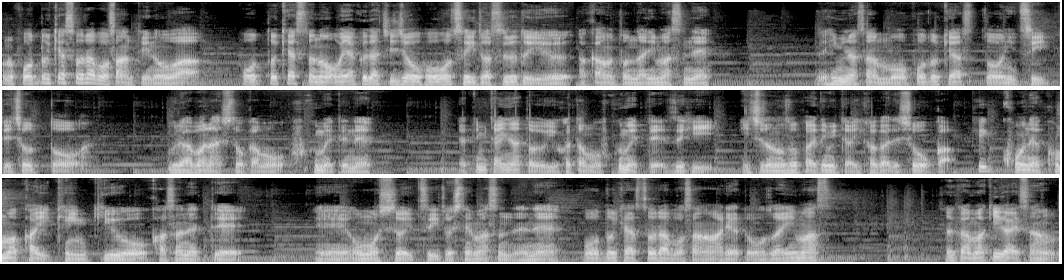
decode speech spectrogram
このポッドキャストラボさんというのは、ポッドキャストのお役立ち情報をツイートするというアカウントになりますね。ぜひ皆さんも、ポッドキャストについてちょっと、裏話とかも含めてね、やってみたいなという方も含めて、ぜひ一度覗かれてみてはいかがでしょうか。結構ね、細かい研究を重ねて、えー、面白いツイートしてますんでね、ポッドキャストラボさんありがとうございます。それから巻貝さん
